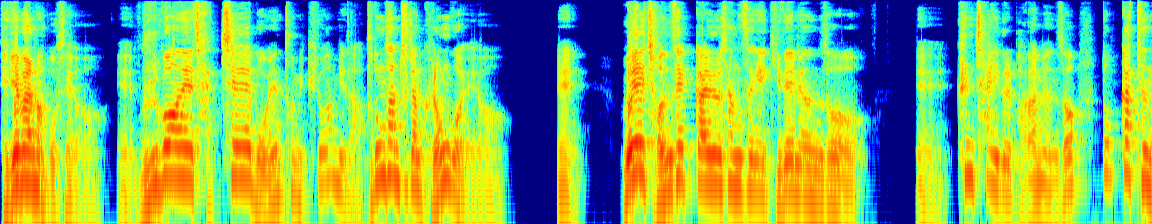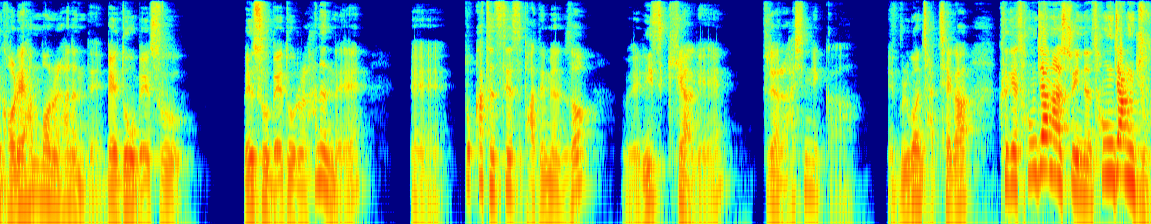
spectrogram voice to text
재개발만 보세요. 예, 물건의 자체 모멘텀이 필요합니다. 부동산 투자는 그런 거예요. 예, 왜 전세가율 상승에 기대면서 예, 큰 차익을 바라면서 똑같은 거래 한 번을 하는데 매도 매수 매수 매도를 하는데 예, 똑같은 스트레스 받으면서 왜 리스키하게 투자를 하십니까? 예, 물건 자체가 크게 성장할 수 있는 성장주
